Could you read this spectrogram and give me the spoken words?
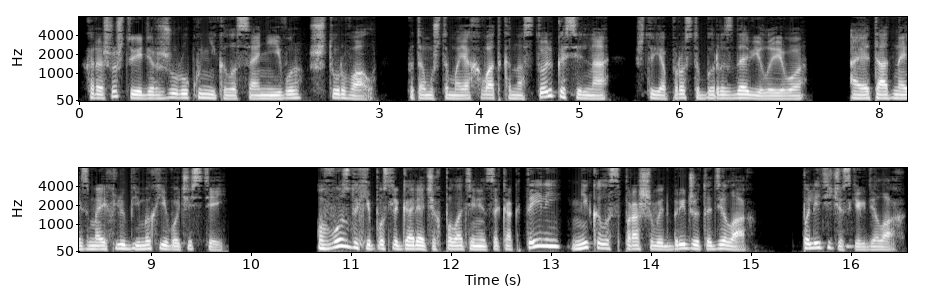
Хорошо, что я держу руку Николаса, а не его штурвал, потому что моя хватка настолько сильна, что я просто бы раздавила его. А это одна из моих любимых его частей. В воздухе после горячих полотенец и коктейлей Николас спрашивает Бриджит о делах. Политических делах.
